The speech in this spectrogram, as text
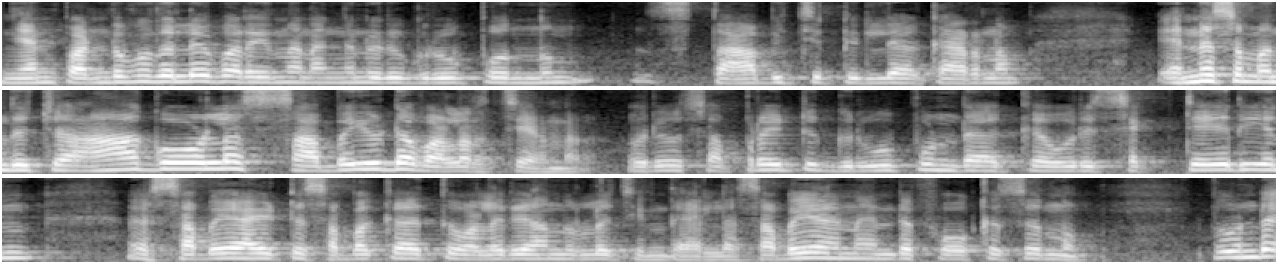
ഞാൻ പണ്ട് മുതലേ പറയുന്നതാണ് അങ്ങനെ ഒരു ഗ്രൂപ്പൊന്നും സ്ഥാപിച്ചിട്ടില്ല. കാരണം എന്നെ സംബന്ധിച്ച് ആഗോള സഭയുടെ വളർച്ചയാണ്. ഒരു സെപ്പറേറ്റ് ഗ്രൂപ്പ് ഉണ്ടാക്കുക ഒരു സെക്ടേറിയൻ സഭയായിട്ട് സഭക്കകത്ത് വളരുക എന്നുള്ള ചിന്തയല്ല. സഭയാണ് എന്റെ ഫോക്കസ് എന്നും. അതുകൊണ്ട്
